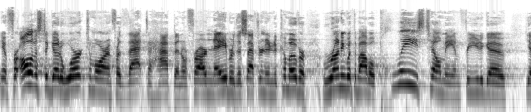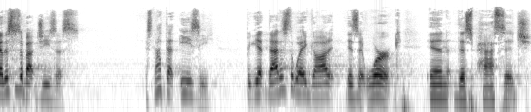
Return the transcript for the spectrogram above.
You know, for all of us to go to work tomorrow and for that to happen, or for our neighbor this afternoon to come over running with the Bible, please tell me, and for you to go, yeah, this is about Jesus. It's not that easy, but yet that is the way God is at work in this passage.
